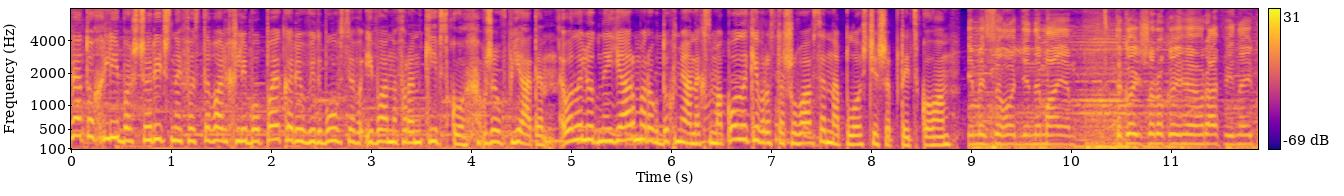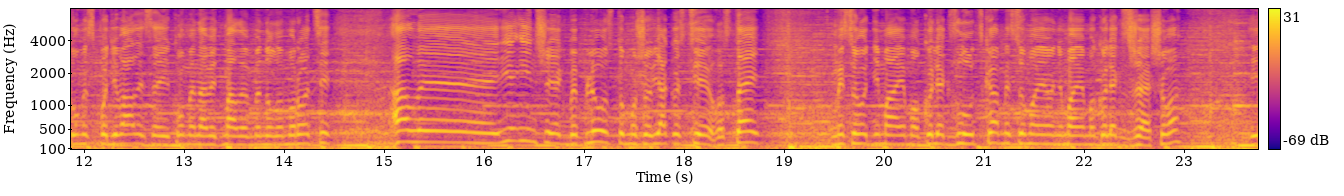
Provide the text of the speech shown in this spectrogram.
Свято хліба, щорічний фестиваль хлібопекарів відбувся в Івано-Франківську. Вже вп'яте. Велелюдний ярмарок духмяних смаколиків розташувався на площі Шептицького. Ми сьогодні не маємо такої широкої географії, на яку ми сподівалися, яку ми навіть мали в минулому році. Але є інший якби плюс, тому що в якості гостей ми сьогодні маємо колег з Луцька, ми сьогодні маємо колег з Жешова. І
